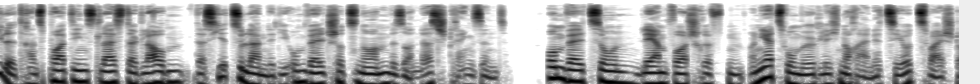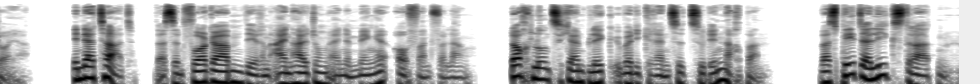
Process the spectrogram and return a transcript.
Viele Transportdienstleister glauben, dass hierzulande die Umweltschutznormen besonders streng sind. Umweltzonen, Lärmvorschriften und jetzt womöglich noch eine CO2-Steuer. In der Tat, das sind Vorgaben, deren Einhaltung eine Menge Aufwand verlangen. Doch lohnt sich ein Blick über die Grenze zu den Nachbarn. Was Peter Liekstraten,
